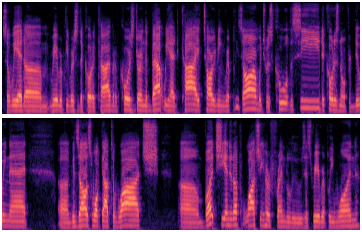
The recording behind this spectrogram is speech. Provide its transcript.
So we had um, Rhea Ripley versus Dakota Kai, but of course during the bout we had Kai targeting Ripley's arm, which was cool to see. Dakota's known for doing that. Uh, Gonzalez walked out to watch, um, but she ended up watching her friend lose as Rhea Ripley won.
